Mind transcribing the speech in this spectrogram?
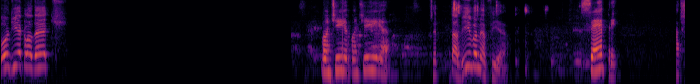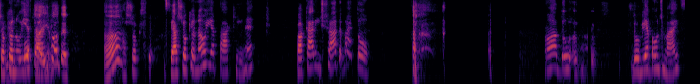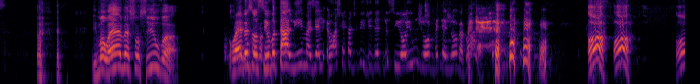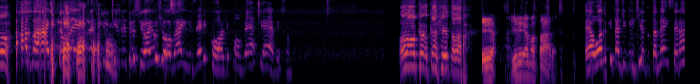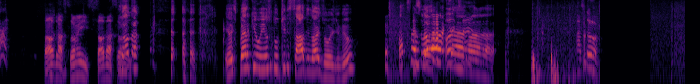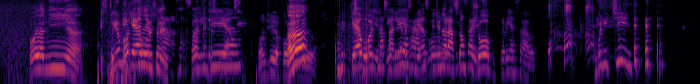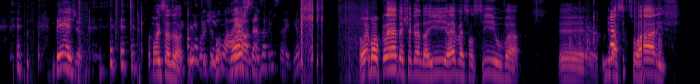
Bom dia, Claudete. Bom dia, bom dia. Você tá viva, minha filha? Sempre. Achou que eu não ia Tá estar. aí, Claudete? Hã? Achou que você achou que eu não ia estar aqui, né? Com a cara inchada, mas tô. Ó, du- dormir é bom demais. Irmão Everson Silva. O Everson Silva tá ali, mas ele, eu acho que ele tá dividido entre o senhor e um jogo. Vai ter jogo agora? Ó, ó, ó. Ah, vai! Então ele tá dividido entre o senhor e o jogo. Aí, misericórdia. Converte, Everson. Olha lá o ca- o cacheta lá. Dia, dia, moçada. É outro que tá dividido também, será? Saudações, saudações. Sauda- Eu espero que o Wilson não tire sal de nós hoje, viu? Sandroca! Pastor. Oi, Aninha. E o Miguel Oi, hoje na, na salinha das dia. crianças? Bom dia, povo Hã? de Deus. O Miguel hoje na Entrei salinha das errado, crianças pedindo vou oração pro jogo. Pra minha sala. Bonitinho. Beijo. Oi, aula, Beijo, Deus Sandra. abençoe, viu? Oi, irmão Kleber chegando aí. Everson Silva. É, Iraci Soares.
